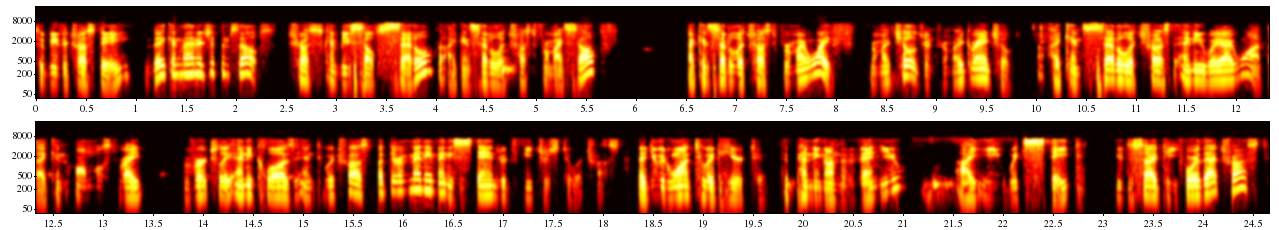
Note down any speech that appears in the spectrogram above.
to be the trustee, they can manage it themselves. Trusts can be self settled. I can settle a trust for myself. I can settle a trust for my wife, for my children, for my grandchildren. I can settle a trust any way I want. I can almost write virtually any clause into a trust, but there are many, many standard features to a trust that you would want to adhere to, depending on the venue, i.e., which state you decide to for that trust.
